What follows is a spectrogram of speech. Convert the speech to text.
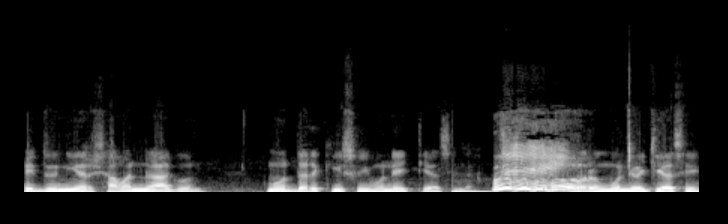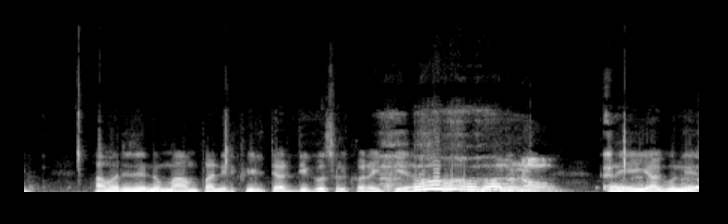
এই দুনিয়ার সামান্য আগুন মোর দ্বারা কিছুই মনে হইতে আসে না। বরং মনে হইতে আসে আমার যেন মাম পানির ফিল্টার দিয়ে গোসল করাইতে আসে আর এই আগুনের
